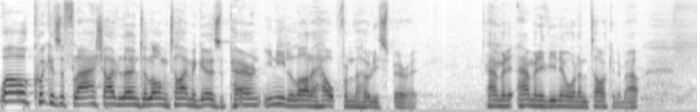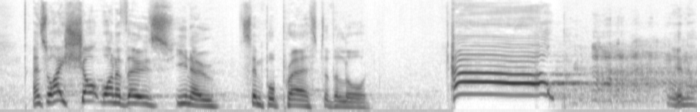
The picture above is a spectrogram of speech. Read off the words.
Well, quick as a flash, I've learned a long time ago as a parent, you need a lot of help from the Holy Spirit. How many, how many of you know what I'm talking about? And so I shot one of those, you know, simple prayers to the Lord. Help! You know,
